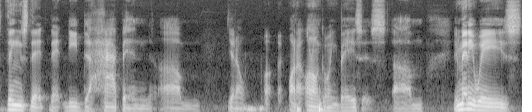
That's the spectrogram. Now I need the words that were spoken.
things that that need to happen um, you know on, a, on an ongoing basis. Um, in many ways,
